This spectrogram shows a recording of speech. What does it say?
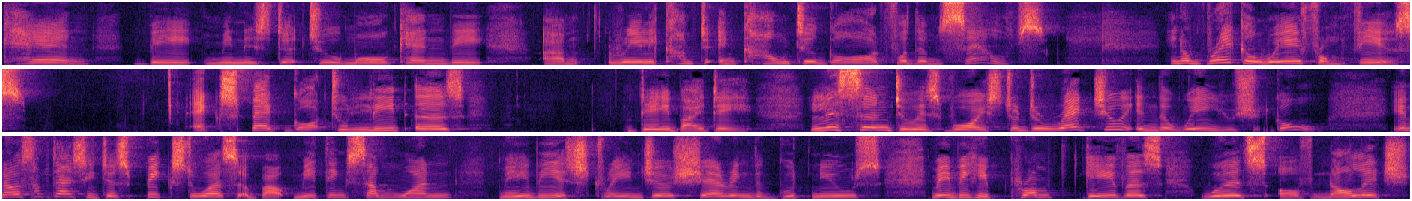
can be ministered to, more can be um, really come to encounter God for themselves? You know, break away from fears. Expect God to lead us day by day. Listen to His voice to direct you in the way you should go. You know, sometimes He just speaks to us about meeting someone, maybe a stranger, sharing the good news. Maybe He prompt gave us words of knowledge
